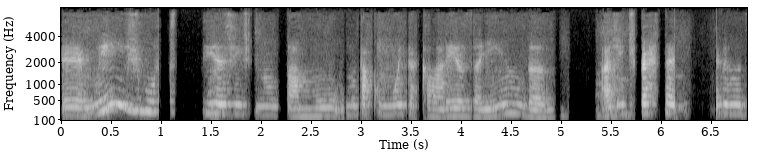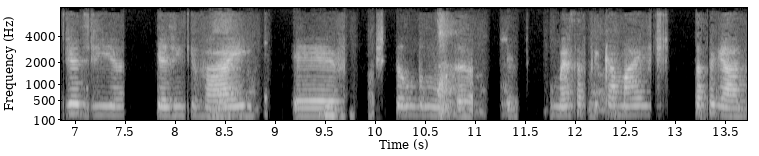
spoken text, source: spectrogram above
é, mesmo se a gente não está não tá com muita clareza ainda, a gente percebe no dia a dia que a gente vai é, estando começa a ficar mais desapegado,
